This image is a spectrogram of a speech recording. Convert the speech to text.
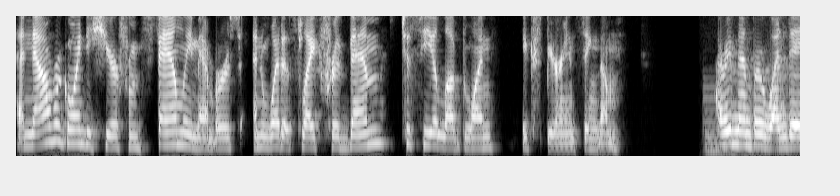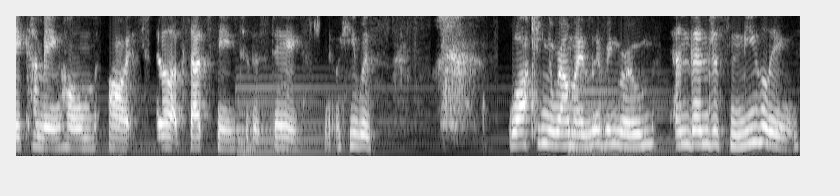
And now we're going to hear from family members and what it's like for them to see a loved one experiencing them. I remember one day coming home. Oh, it still upsets me to this day. You know, he was walking around my living room and then just kneeling,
